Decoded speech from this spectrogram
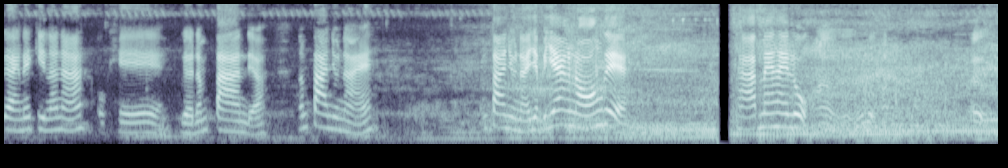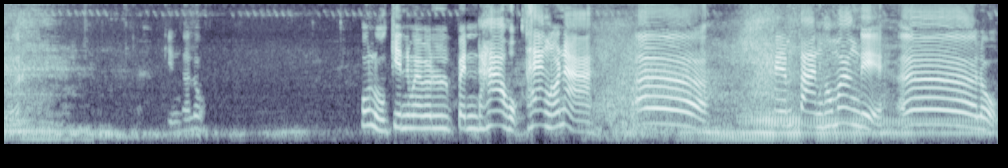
แดงได้กินแล้วนะโอเค เหลือน้ำตาลเดี๋ยว น้ำตาลอยู่ไหน น้ำตาลอยู่ไหนอย่าไปแย่งน้องสิครับแม่ให้ลูกเออลูกเออกินซะลูกพวกหนูกินมันเป็นห้าหกแท่งแล้วนะ เออ ให้น้ำตาลเขามั่งดิ เออลูก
